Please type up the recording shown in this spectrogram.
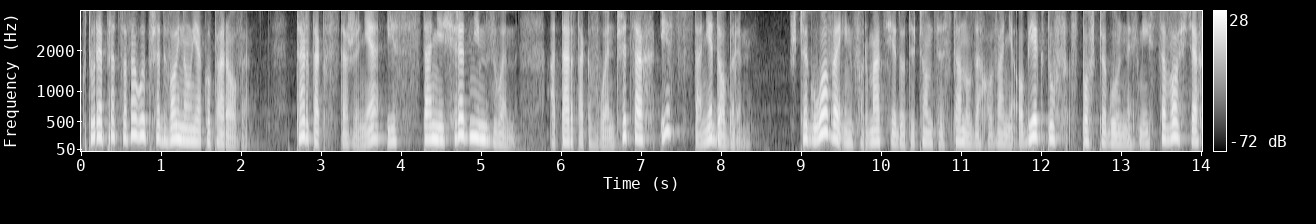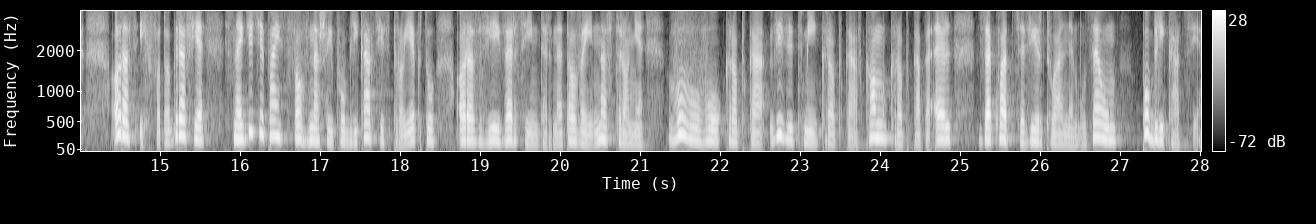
które pracowały przed wojną jako parowe. Tartak w Starzynie jest w stanie średnim złym, a tartak w Łęczycach jest w stanie dobrym. Szczegółowe informacje dotyczące stanu zachowania obiektów w poszczególnych miejscowościach oraz ich fotografie znajdziecie Państwo w naszej publikacji z projektu oraz w jej wersji internetowej na stronie www.visitme.com.pl w zakładce Wirtualne Muzeum Publikacje.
